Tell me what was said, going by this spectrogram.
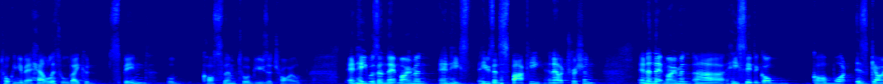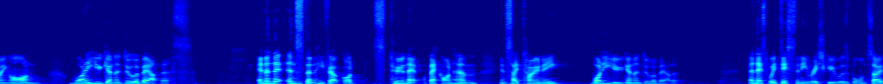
talking about how little they could spend or cost them to abuse a child. And he was in that moment, and he's, he was in Sparky, an electrician. And in that moment, uh, he said to God, God, what is going on? What are you going to do about this? And in that instant, he felt God turn that back on him and say, Tony, what are you going to do about it? And that's where Destiny Rescue was born. So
